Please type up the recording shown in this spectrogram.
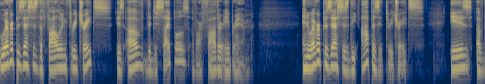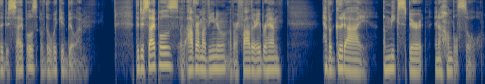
Whoever possesses the following three traits is of the disciples of our father Abraham. And whoever possesses the opposite three traits is of the disciples of the wicked Bilam. The disciples of Avram Avinu, of our father Abraham, have a good eye, a meek spirit, and a humble soul.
